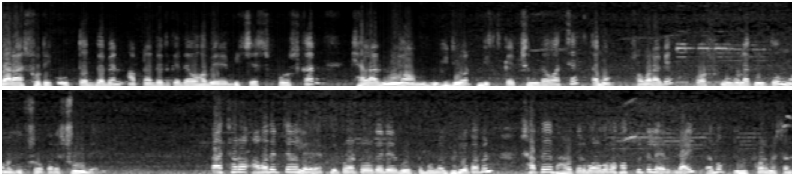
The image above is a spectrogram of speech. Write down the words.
যারা সঠিক উত্তর দেবেন, আপনাদেরকে দেওয়া হবে বিশেষ পুরস্কার। খেলার নিয়ম, ভিডিওর ডিসক্রিপশন দেওয়া আছে এবং সবার আগে প্রশ্নগুলো কিন্তু মনোযোগ সহকারে শুনবেন। তাছাড়াও আমাদের চ্যানেলে ত্রিপুরা ট্যুর গাইডের গুরুত্বপূর্ণ ভিডিও পাবেন। সাথে ভারতের বড় বড় হসপিটালের গাইড এবং ইনফরমেশন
